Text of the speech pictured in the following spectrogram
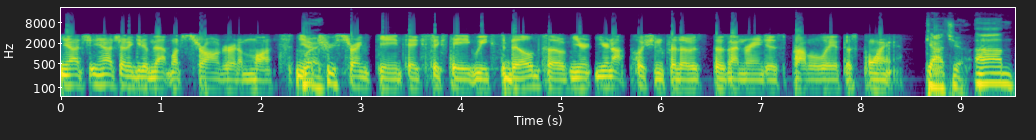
You're not you're not trying to get them that much stronger in a month. You know, true strength gain takes six to eight weeks to build, so you're you're not pushing for those those end ranges probably at this point. Gotcha. Um,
